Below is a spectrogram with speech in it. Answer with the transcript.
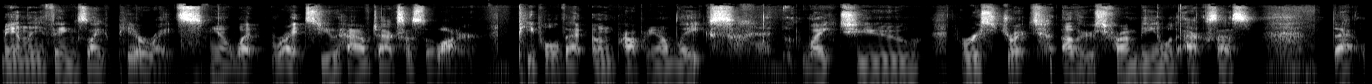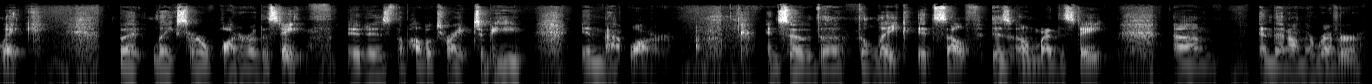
mainly things like pier rights. You know, what rights you have to access the water? People that own property on lakes like to restrict others from being able to access that lake. But lakes are water of the state. It is the public's right to be in that water. And so the, the lake itself is owned by the state. Um, and then on the river,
